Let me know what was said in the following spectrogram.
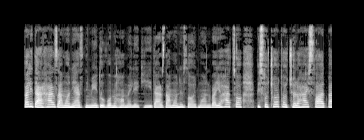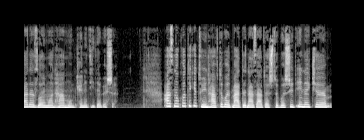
ولی در هر زمانی از نیمه دوم حاملگی در زمان زایمان و یا حتی 24 تا 48 ساعت بعد از زایمان هم ممکنه دیده بشه. از نکاتی که تو این هفته باید مد نظر داشته باشید اینه که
